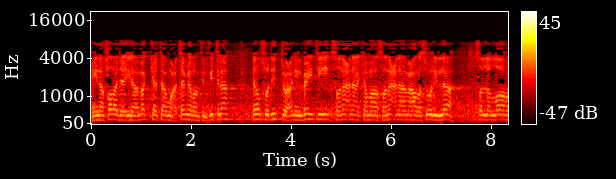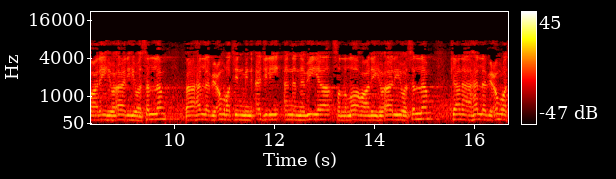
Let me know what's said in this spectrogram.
حين خرج إلى مكة معتمرا في الفتنة إن صددت عن البيت صنعنا كما صنعنا مع رسول الله صلى الله عليه وآله وسلم فأهل بعمرة من أجل أن النبي صلى الله عليه وآله وسلم كان أهل بعمرة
